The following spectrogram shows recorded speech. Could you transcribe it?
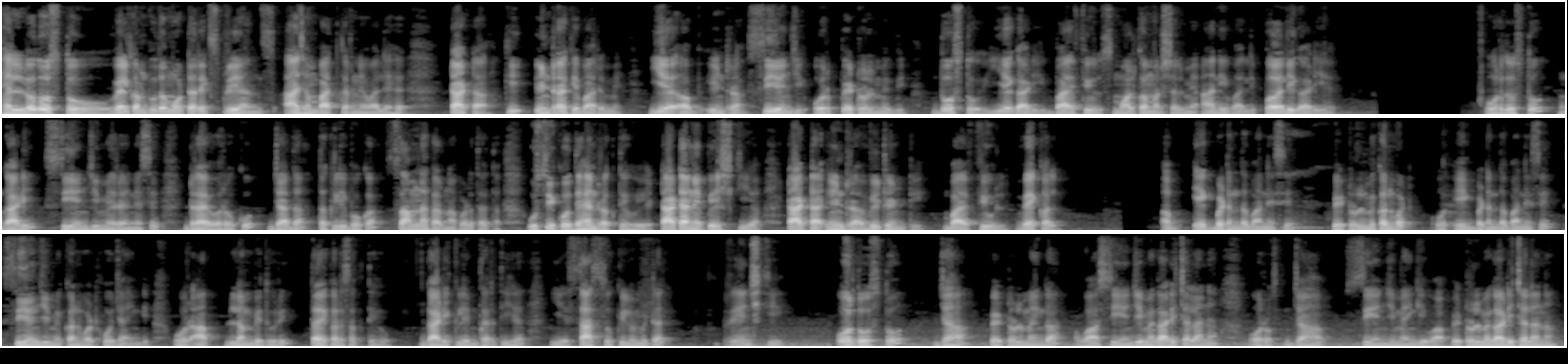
Hello दोस्तों welcome to the motor experience आज हम बात करने वाले हैं टाटा की इंट्रा के बारे में। ये अब इंट्रा सीएनजी और पेट्रोल में भी। दोस्तों, ये गाड़ी बायोफ्यूल स्मॉल कमर्शियल में आने वाली पहली गाड़ी है। और दोस्तों, गाड़ी सीएनजी में रहने से ड्राइवरों को ज़्यादा तकलीफ़ों का सामना करना पड़ता था। उसी को ध्यान रखते हुए टाटा ने पेश किया, Tata Intra V twenty biofuel vehicle अब एक बटन दबाने से पेट्रोल में कन्वर्ट और एक बटन दबाने से सीएनजी में कन्वर्ट हो जाएँगे और आप लंबी दूरी तय कर सकते हो। गाड़ी क्लेम करती है ये 700 किलोमीटर रेंज की। और दोस्तों, जहाँ पेट्रोल महँगा, वहाँ सीएनजी में गाड़ी चलाना और जहाँ सीएनजी महँगी, वहाँ पेट्रोल में गाड़ी चलाना।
